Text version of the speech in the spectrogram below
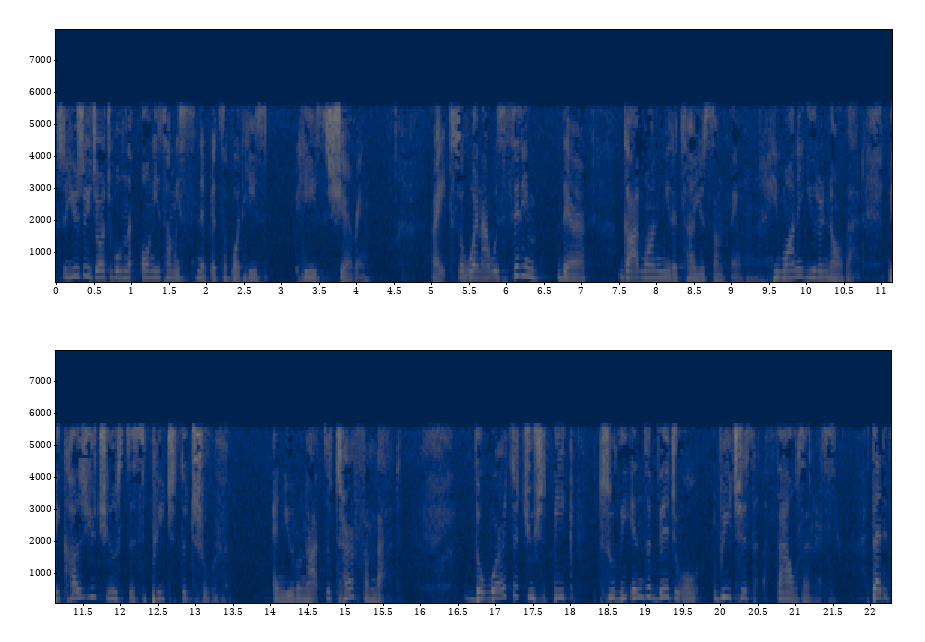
So usually George will only tell me snippets of what he's he's sharing, right? So when I was sitting there, God wanted me to tell you something. He wanted you to know that because you choose to preach the truth, and you do not deter from that, the words that you speak to the individual reaches thousands. That it's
